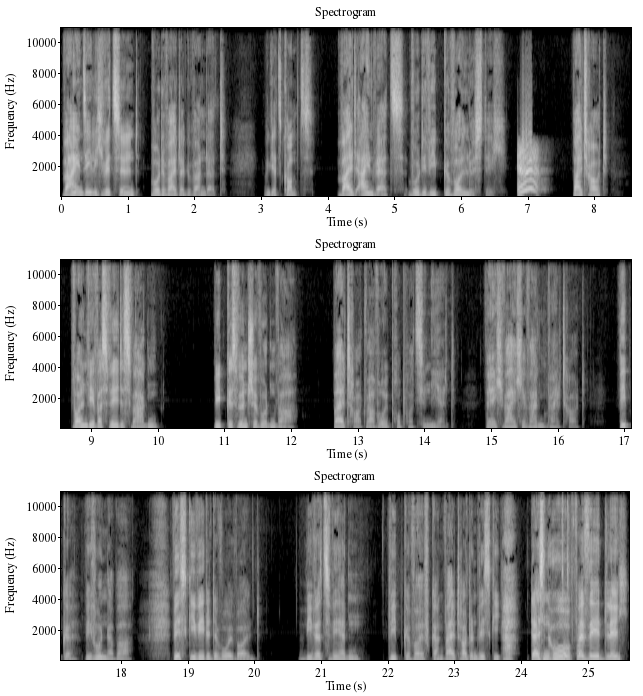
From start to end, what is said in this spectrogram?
Weinselig witzelnd wurde weitergewandert. Und jetzt kommt's. Waldeinwärts wurde Wiebke wollüstig. Waltraud, wollen wir was Wildes wagen? Wiebkes Wünsche wurden wahr. Waltraud war wohl proportioniert. Welch weiche Wangen, Waltraud. Wiebke, wie wunderbar. Whisky wedelte wohlwollend. Wie wird's werden? Wiebke, Wolfgang, Waltraud und Whisky. Ah, Da ist ein U, versehentlich.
